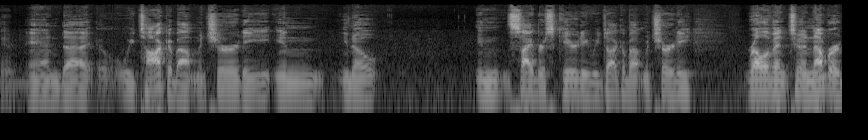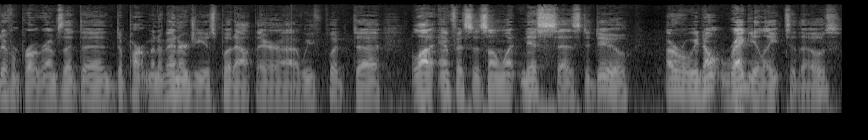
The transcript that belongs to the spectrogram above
Yeah. And uh, we talk about maturity in you know in cybersecurity, we talk about maturity relevant to a number of different programs that the Department of Energy has put out there. Uh, we've put uh, a lot of emphasis on what NIST says to do. However, we don't regulate to those.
